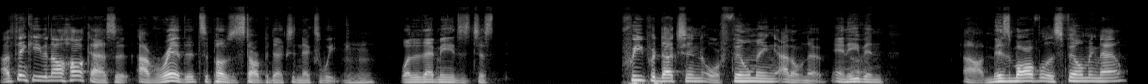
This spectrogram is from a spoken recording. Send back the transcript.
I think even on Hawkeye, so I've read that it's supposed to start production next week. Mm-hmm. Whether that means it's just pre-production or filming, I don't know. And even uh, Ms. Marvel is filming now,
